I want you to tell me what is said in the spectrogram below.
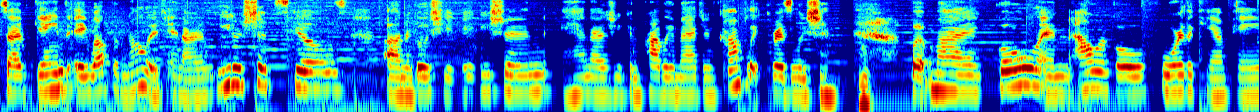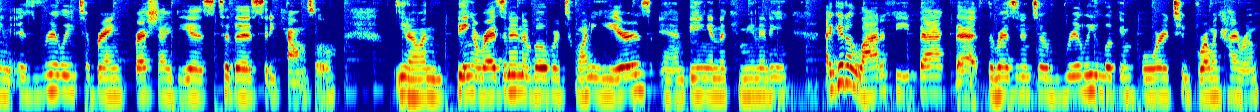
So I've gained a wealth of knowledge in our leadership skills, uh, negotiation, and as you can probably imagine, conflict resolution. but my goal and our goal for the campaign is really to bring fresh ideas to the city council. You know, and being a resident of over 20 years and being in the community, I get a lot of feedback that the residents are really looking forward to growing Hiram,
